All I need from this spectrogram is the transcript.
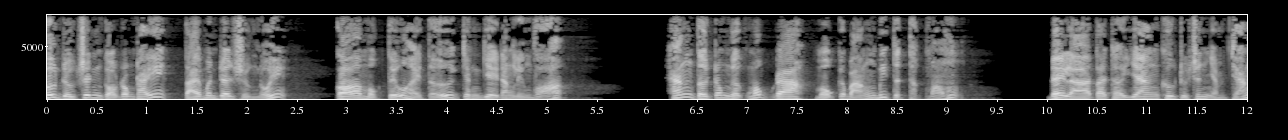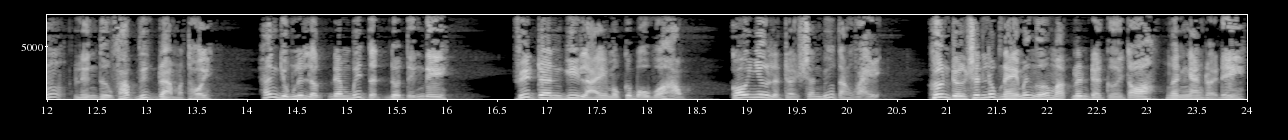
Hương Trường Sinh còn trông thấy tại bên trên sườn núi có một tiểu hài tử chân dây đang luyện võ. Hắn từ trong ngực móc ra một cái bản bí tịch thật mỏng. Đây là tại thời gian Khương Trường Sinh nhằm trắng luyện thư pháp viết ra mà thôi. Hắn dùng linh lực đem bí tịch đưa tiễn đi. Phía trên ghi lại một cái bộ võ học, coi như là trời xanh biếu tặng vậy. Hương Trường Sinh lúc này mới ngửa mặt lên trời cười to, ngênh ngang rời đi.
